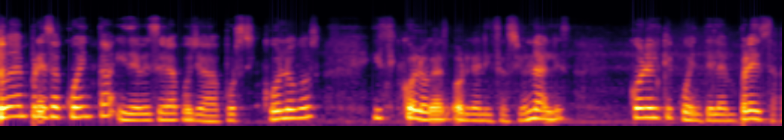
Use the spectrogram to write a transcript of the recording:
Toda empresa cuenta y debe ser apoyada por psicólogos y psicólogas organizacionales con el que cuente la empresa.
